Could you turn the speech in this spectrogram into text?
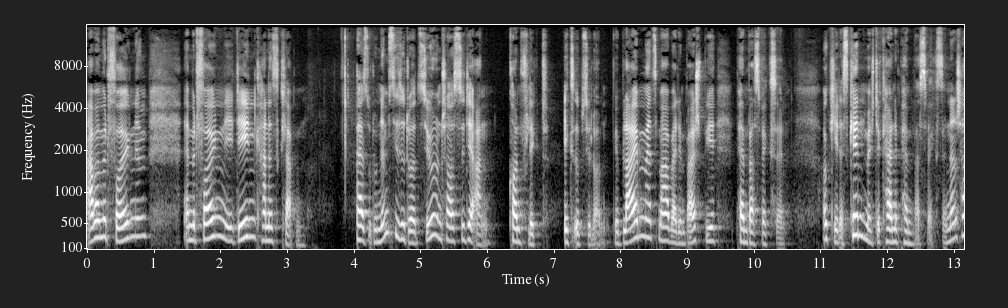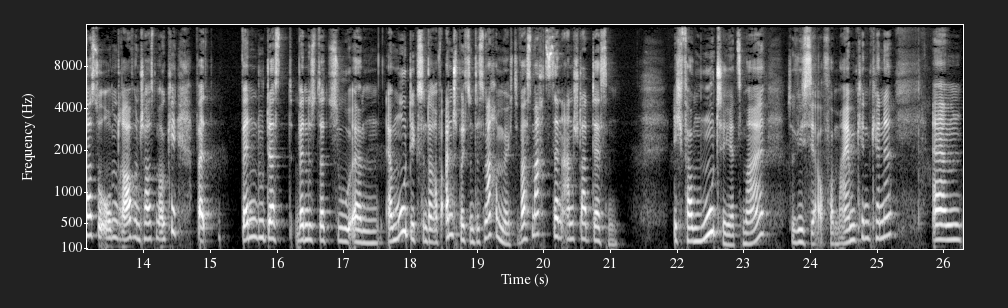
Aber mit, folgendem, äh, mit folgenden Ideen kann es klappen. Also du nimmst die Situation und schaust sie dir an. Konflikt XY. Wir bleiben jetzt mal bei dem Beispiel Pampers wechseln. Okay, das Kind möchte keine Pampers wechseln. Dann schaust du oben drauf und schaust mal, okay, wenn du das, wenn du es dazu ähm, ermutigst und darauf ansprichst und das machen möchtest, was macht es denn anstatt dessen? ich vermute jetzt mal, so wie ich es ja auch von meinem Kind kenne, ähm,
